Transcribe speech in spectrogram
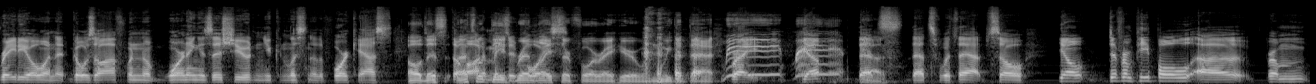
radio, and it goes off when a warning is issued, and you can listen to the forecast. Oh, this The that's what these red voice. lights are for right here when we get that. right. Yep. That's that's with that. So you know, different people uh, from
